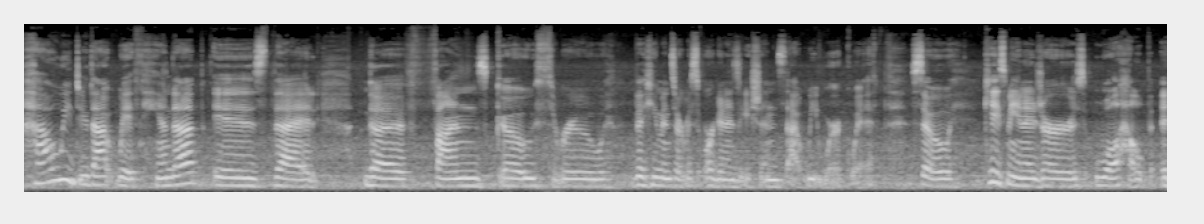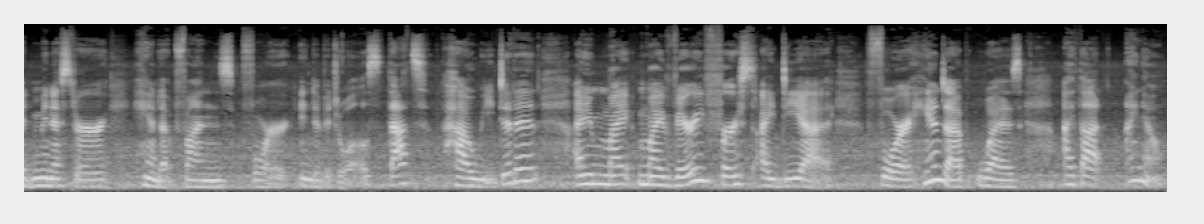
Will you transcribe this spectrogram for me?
how we do that with Hand Up is that the funds go through the human service organizations that we work with. So, case managers will help administer hand up funds for individuals. That's how we did it. I mean, my, my very first idea for hand up was I thought, I know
